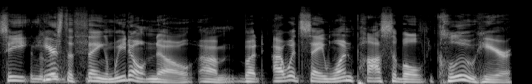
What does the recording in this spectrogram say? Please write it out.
See, the here's the thing, and we don't know, um, but I would say one possible clue here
